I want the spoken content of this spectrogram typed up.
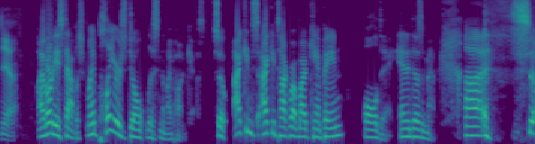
Yeah. I've already established my players don't listen to my podcast, so I can I can talk about my campaign all day, and it doesn't matter. Uh, so,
